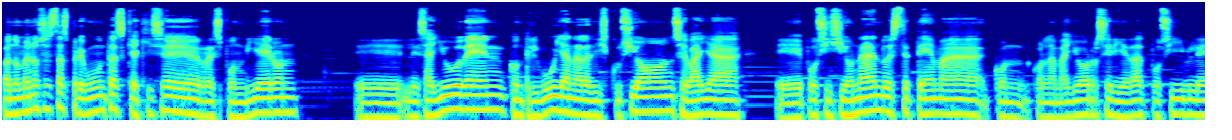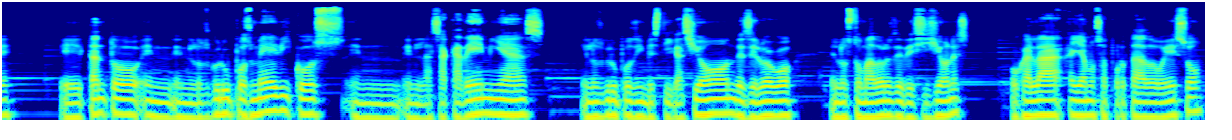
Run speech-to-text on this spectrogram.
cuando menos estas preguntas que aquí se respondieron eh, les ayuden, contribuyan a la discusión, se vaya eh, posicionando este tema con, la mayor seriedad posible, eh, tanto en, los grupos médicos, en, en las academias, en los grupos de investigación, desde luego en los tomadores de decisiones. Ojalá hayamos aportado eso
